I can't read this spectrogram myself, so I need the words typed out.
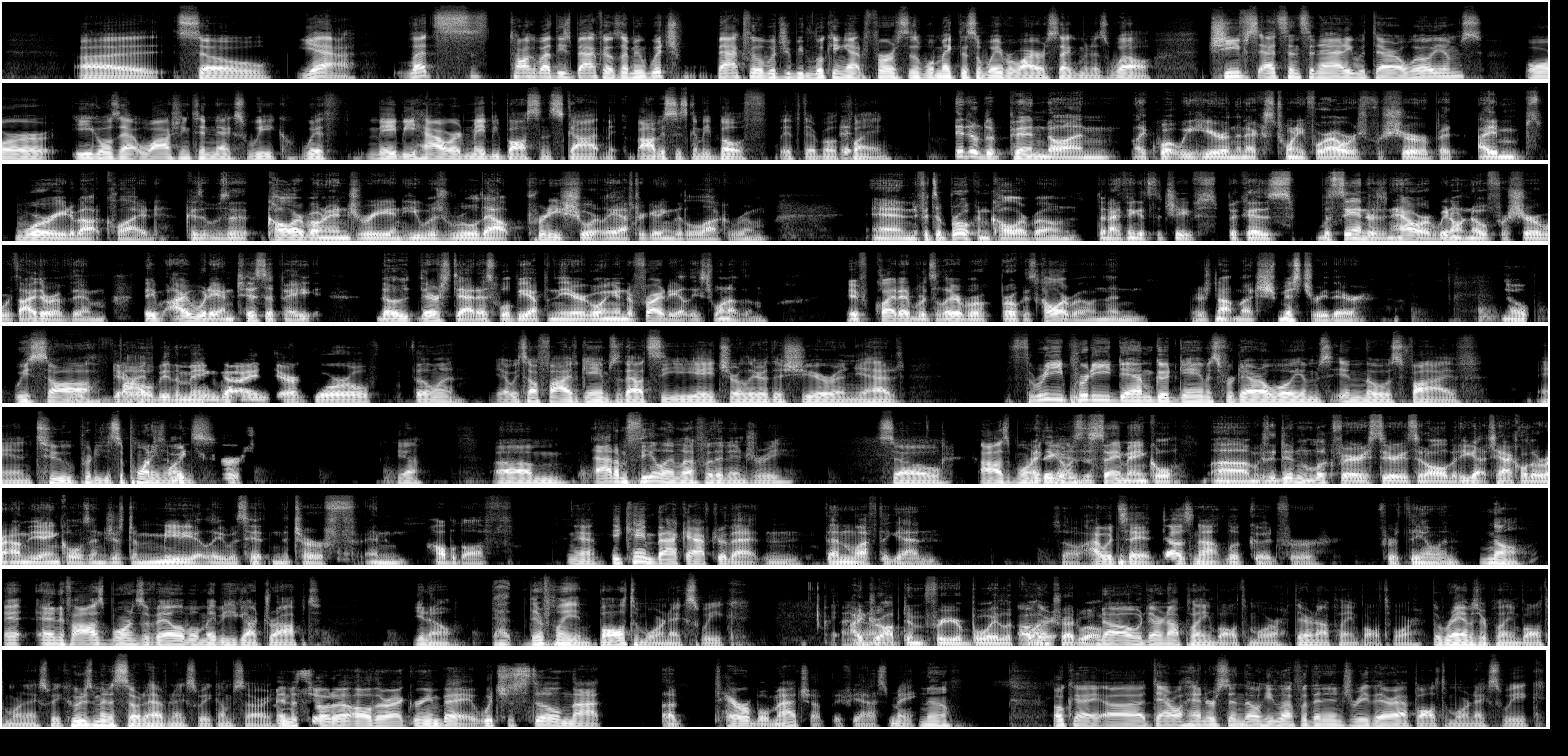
Uh, so yeah, let's talk about these backfields. I mean, which backfield would you be looking at first? We'll make this a waiver wire segment as well. Chiefs at Cincinnati with Darrel Williams, or Eagles at Washington next week with maybe Howard, maybe Boston Scott. Obviously, it's gonna be both if they're both playing. It'll depend on like what we hear in the next 24 hours for sure. But I'm worried about Clyde because it was a collarbone injury and he was ruled out pretty shortly after getting to the locker room. And if it's a broken collarbone, then I think it's the Chiefs because with Sanders and Howard, we don't know for sure with either of them. They, I would anticipate though their status will be up in the air going into Friday, at least one of them. If Clyde Edwards-Helaire broke, broke his collarbone, then there's not much mystery there. Nope. We saw Darrel will be the main guy, and Derrick Gore will fill in. Yeah, we saw five games without CEH earlier this year, and you had three pretty damn good games for Darrel Williams in those five, and two pretty disappointing ones. it. Yeah. Um, Adam Thielen left with an injury, so Osborn. I think it was the same ankle because it didn't look very serious at all, but he got tackled around the ankles and just immediately was hitting the turf and hobbled off. Yeah, he came back after that and then left again. So I would say it does not look good for for Thielen. no. And, and if Osborn's available, maybe he got dropped. You know that they're playing Baltimore next week. I dropped him for your boy Oh, Laquon they're- Treadwell. No, they're not playing Baltimore. They're not playing Baltimore. The Rams are playing Baltimore next week. Who does Minnesota have next week? I'm sorry. Minnesota, oh, they're at Green Bay, which is still not a terrible matchup, if you ask me. No. Okay. Uh, Darrell Henderson, though, he left with an injury. They're at Baltimore next week.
